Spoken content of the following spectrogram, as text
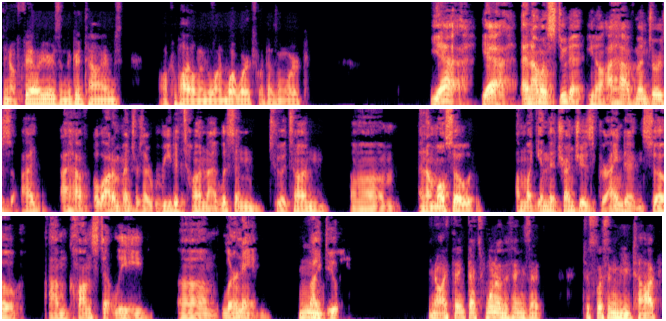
you know, failures and the good times all compiled into one. What works, what doesn't work. Yeah. Yeah. And I'm a student, you know, I have mentors. I, I have a lot of mentors. I read a ton. I listen to a ton. Um, and I'm also, I'm like in the trenches grinding. So I'm constantly, um, learning mm. by doing. You know, I think that's one of the things that just listening to you talk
